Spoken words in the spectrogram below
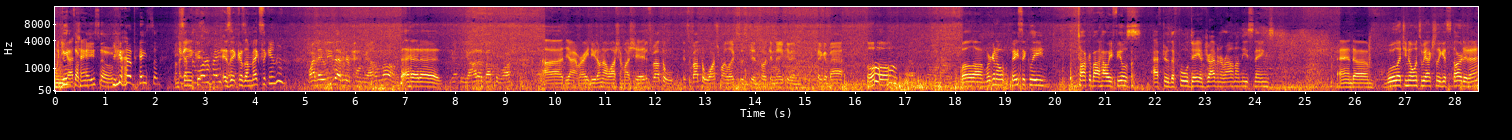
When you Dude, got it's a change, peso. you gotta pay some. I'm got saying, the c- quarter peso. is it because I'm Mexican? Why they leave that here for me? I don't know. That is. You got the Yada about to wash. Uh, yeah, right, dude. I'm not washing my shit. It's about to it's about to watch my Lexus get fucking naked and take a bath. Oh. Well, um, we're gonna basically talk about how he feels after the full day of driving around on these things, and um, we'll let you know once we actually get started, eh?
